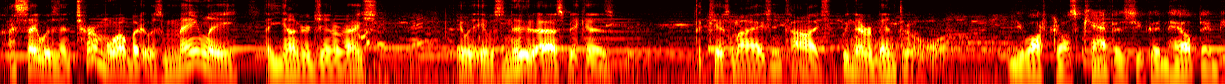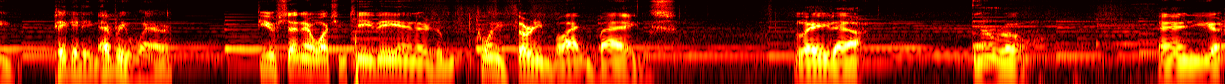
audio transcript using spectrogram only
I say, was in turmoil, but it was mainly the younger generation. It was, it was new to us because the kids my age in college, we'd never been through a war. When you walked across campus, you couldn't help, they'd be picketing everywhere. If you're sitting there watching TV and there's a 20, 30 black bags laid out in a row, and you got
